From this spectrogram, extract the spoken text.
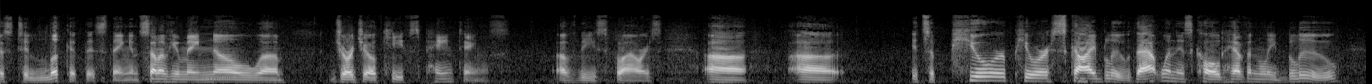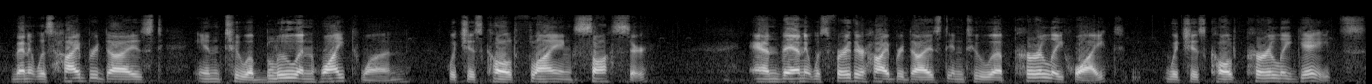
just to look at this thing. And some of you may know uh, Georgia O'Keeffe's paintings of these flowers. Uh, uh, it's a pure, pure sky blue. That one is called heavenly blue. Then it was hybridized into a blue and white one which is called flying saucer. And then it was further hybridized into a pearly white, which is called pearly gates.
